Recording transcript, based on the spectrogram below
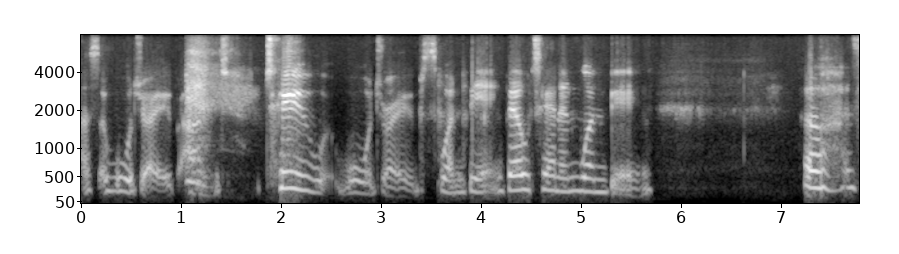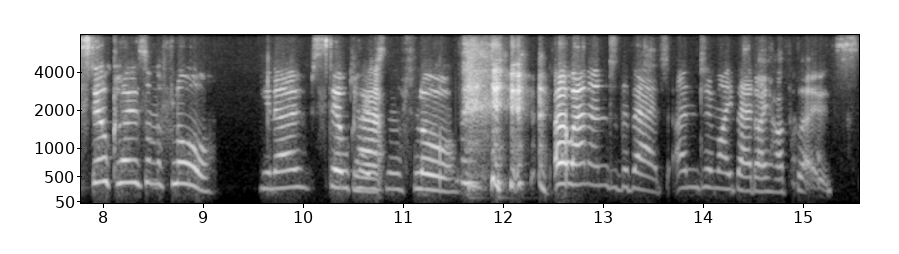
as a wardrobe and two wardrobes, one being built in and one being. Oh, and still clothes on the floor, you know, still Yeah. clothes on the floor. Oh, and under the bed. Under my bed, I have clothes.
